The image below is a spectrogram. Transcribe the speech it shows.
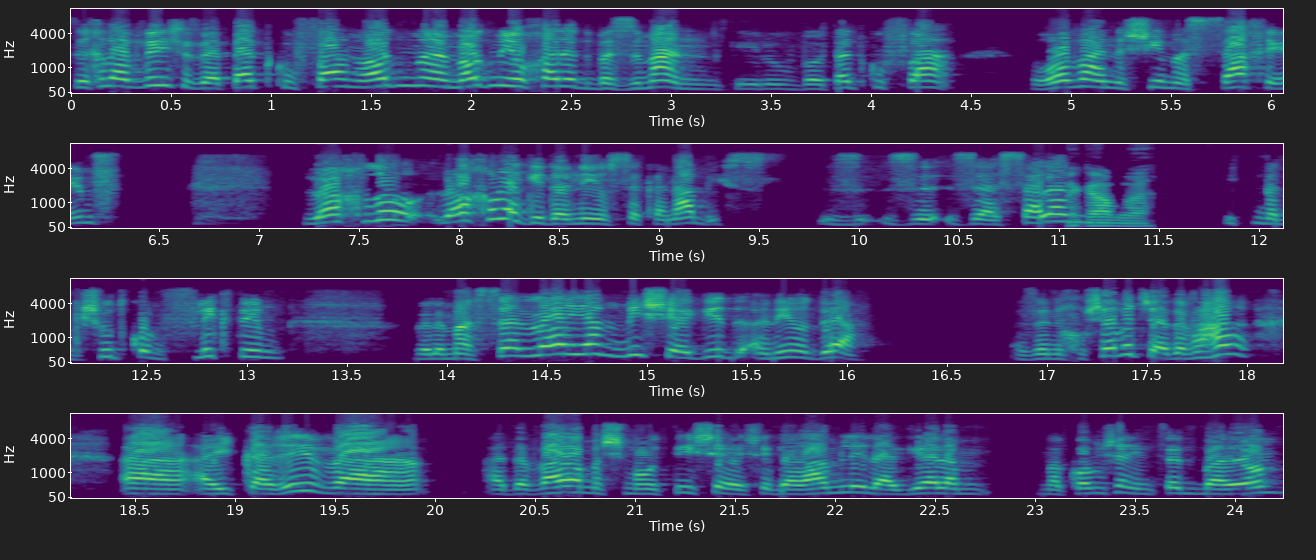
צריך להבין שזו הייתה תקופה מאוד, מאוד מיוחדת בזמן, כאילו באותה תקופה רוב האנשים הסאחים לא יכלו, לא יכלו להגיד אני עושה קנאביס, זה, זה, זה עשה לגמרי. התנגשות קונפליקטים, ולמעשה לא היה מי שיגיד אני יודע. אז אני חושבת שהדבר העיקרי והדבר המשמעותי ש, שגרם לי להגיע למקום שאני נמצאת בו היום,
